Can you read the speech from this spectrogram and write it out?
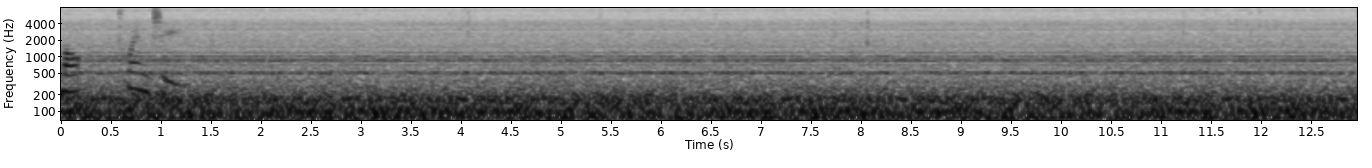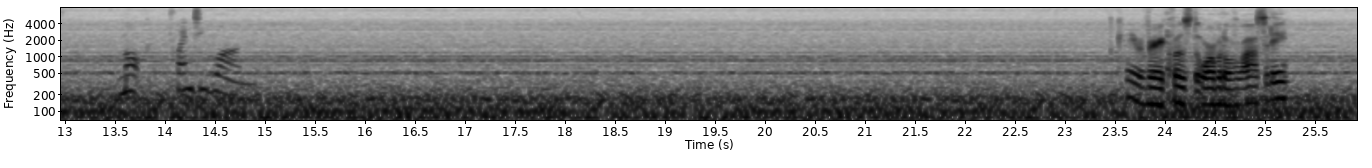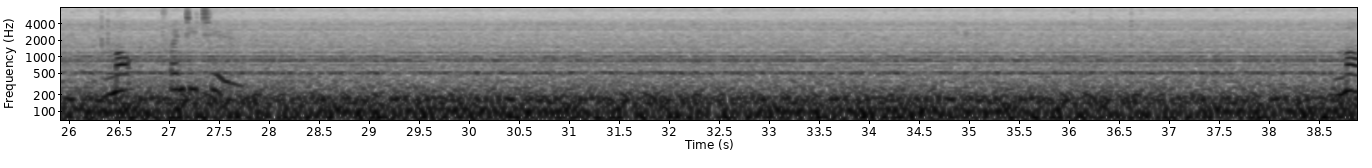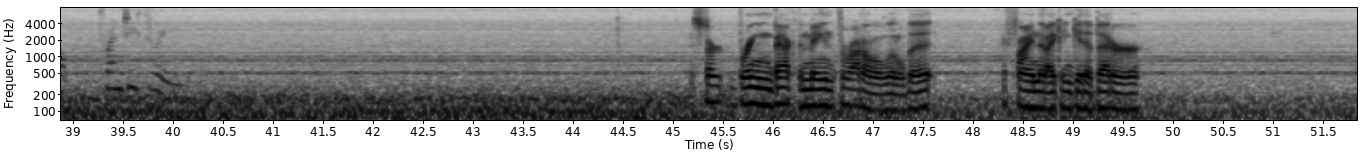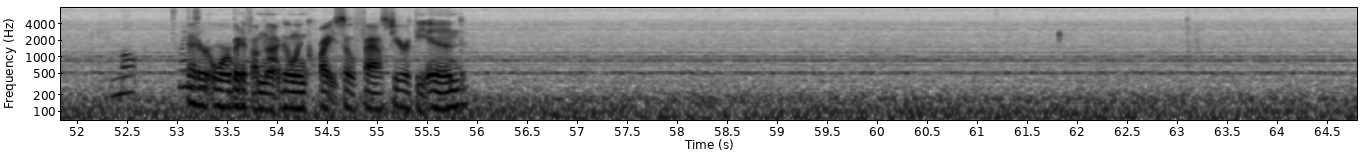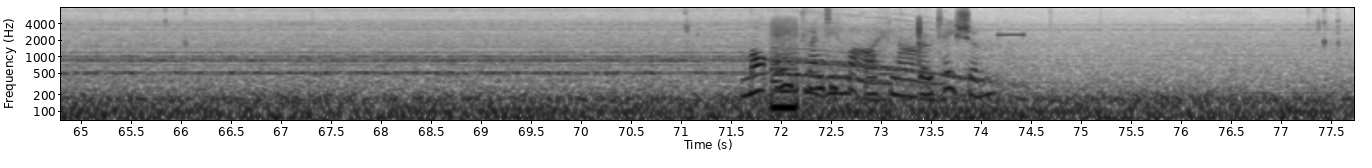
Mach 20. Mach 21. Okay, we're very close to orbital velocity. Mach 22. Mach 23. Start bringing back the main throttle a little bit. I find that I can get a better better orbit if I'm not going quite so fast here at the end. Mach 825 rotation.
